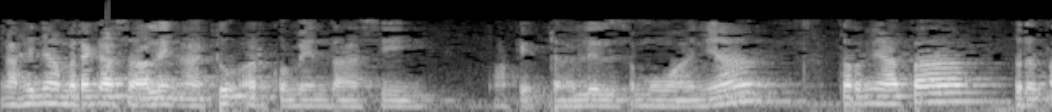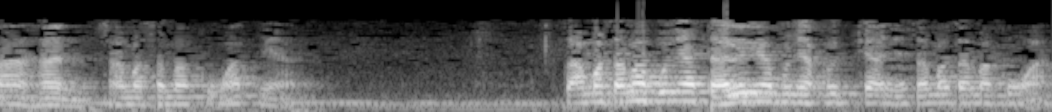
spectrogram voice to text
Akhirnya mereka saling adu argumentasi pakai dalil semuanya, ternyata bertahan sama-sama kuatnya. Sama-sama punya dalil yang punya hujahnya, sama-sama kuat.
